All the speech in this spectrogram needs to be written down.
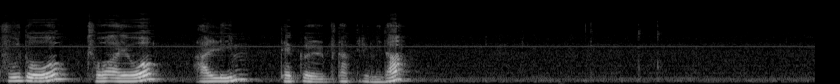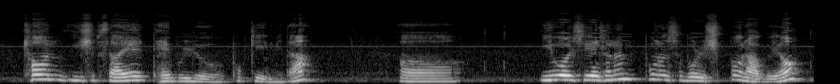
구독, 좋아요, 알림, 댓글 부탁드립니다. 1024의 대분류 복귀입니다. 어, 2월수에서는 보너스 볼 10번 하고요.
